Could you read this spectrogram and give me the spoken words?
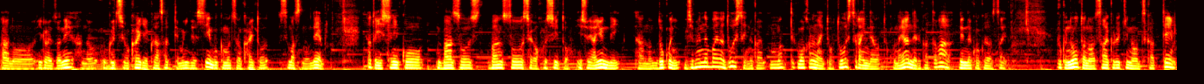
あのいろいろとねあの愚痴を書いてくださってもいいですし僕もちろん回答しますのであと一緒にこう伴走伴走者が欲しいと一緒に歩んであのどこに自分の場合はどうしたらいいのか全くわからないとどうしたらいいんだろうとこう悩んでる方は連絡をください。僕ノートのサークル機能を使って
